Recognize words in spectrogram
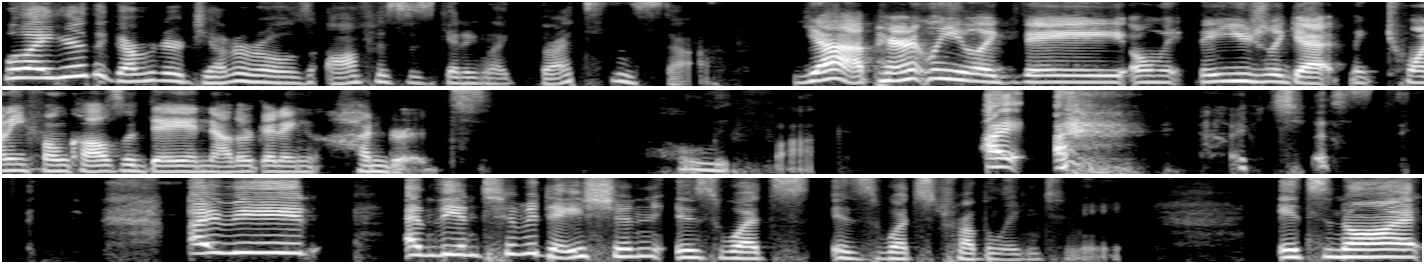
Well, I hear the Governor General's office is getting like threats and stuff. Yeah, apparently like they only they usually get like 20 phone calls a day and now they're getting hundreds. Holy fuck. I I, I just I mean, and the intimidation is what's is what's troubling to me. It's not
